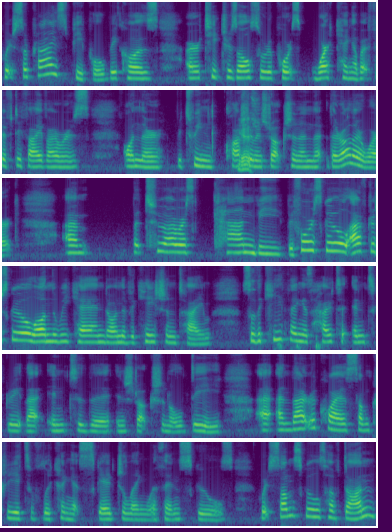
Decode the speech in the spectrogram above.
which surprised people because our teachers also reports working about 55 hours on their between classroom Yes. instruction and th- their other work. Um, but two hours can be before school, after school, on the weekend, on the vacation time. So the key thing is how to integrate that into the instructional day. A- and that requires some creative looking at scheduling within schools, which some schools have done,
